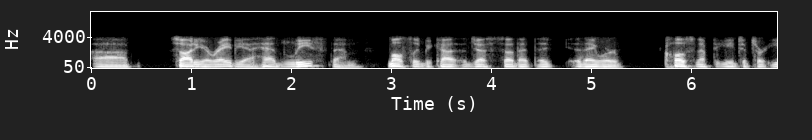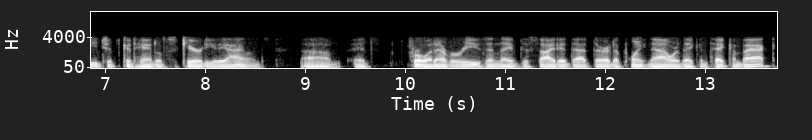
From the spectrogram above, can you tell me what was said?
Uh, Saudi Arabia had leased them mostly because just so that they, they were close enough to Egypt or Egypt could handle the security of the islands. Um, it's for whatever reason they've decided that they're at a point now where they can take them back,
